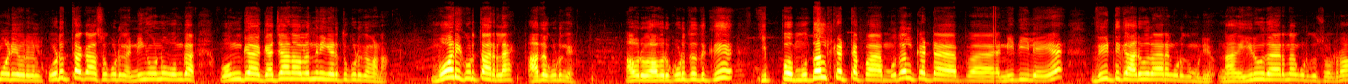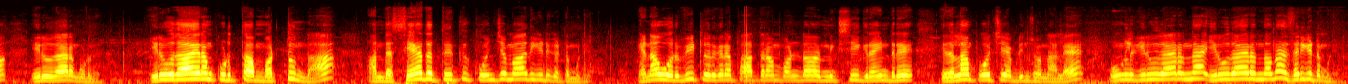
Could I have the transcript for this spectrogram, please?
மோடி அவர்கள் கொடுத்த காசு கொடுங்க. நீங்கள் ஒன்றும் உங்கள் உங்கள் கஜானாவிலேருந்து நீங்கள் எடுத்து கொடுக்க வேணாம். மோடி கொடுத்தாருல அதை கொடுங்க. அவர் அவர் கொடுத்ததுக்கு இப்போ முதல் கட்ட ப முதல் கட்ட ப நிதியிலேயே வீட்டுக்கு அறுபதாயிரம் கொடுக்க முடியும். நாங்கள் இருபதாயிரம் தான் கொடுக்க சொல்கிறோம் இருபதாயிரம் கொடுங்க. இருபதாயிரம் கொடுத்தா மட்டும்தான் அந்த சேதத்துக்கு கொஞ்சமாவது ஈடு கட்ட முடியும். ஏன்னா ஒரு வீட்டில் இருக்கிற பாத்திரம் பண்டம் மிக்ஸி கிரைண்டரு இதெல்லாம் போச்சு அப்படின்னு சொன்னாலே உங்களுக்கு இருபதாயிரம் தான் இருபதாயிரம் தான் தான் சரி கட்ட முடியும்.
